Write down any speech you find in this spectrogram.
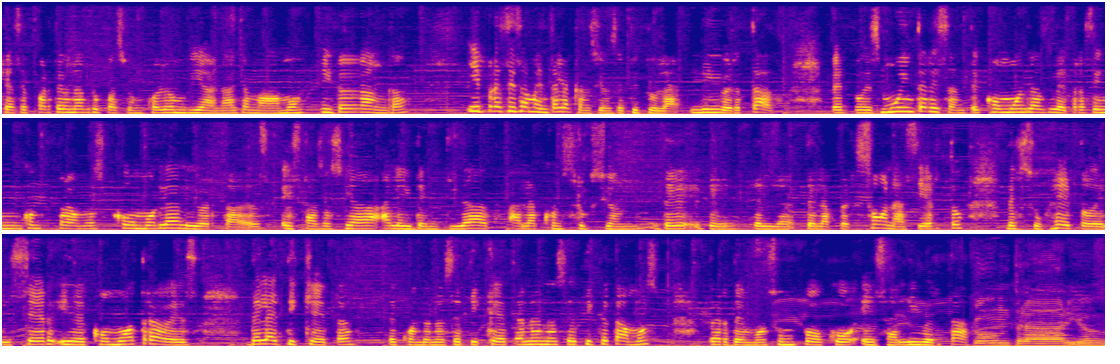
que hace parte de una agrupación colombiana llamada Mojiganga, y precisamente la canción se titula Libertad, pero es muy interesante cómo en las letras encontramos cómo la libertad está asociada a la identidad, a la construcción de, la, la persona, ¿cierto? Del sujeto, del ser y de cómo a través de la etiqueta, de cuando nos etiquetan o nos etiquetamos, perdemos un poco esa libertad. Contrarios.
